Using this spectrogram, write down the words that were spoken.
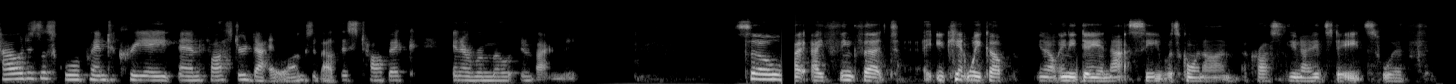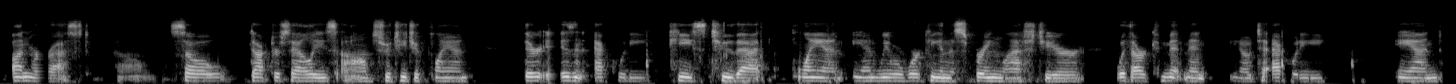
How does the school plan to create and foster dialogues about this topic in a remote environment? So I, I think that you can't wake up, you know, any day and not see what's going on across the United States with unrest. Um, so Dr. Sally's um, strategic plan, there is an equity piece to that plan and we were working in the spring last year with our commitment you know to equity and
